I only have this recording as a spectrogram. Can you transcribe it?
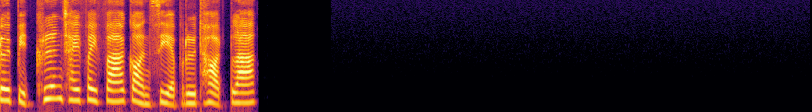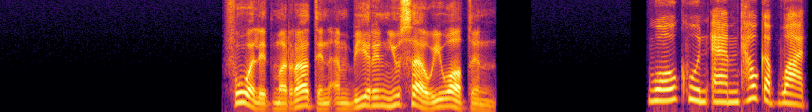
โดยปิดเครื่องใช้ไฟฟ้าก่อนเสียบหรือถอดปลั๊ก فولت مرات أمبير يساوي واط. โวลต์คูณแอมป์เท่ากับวัตต์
